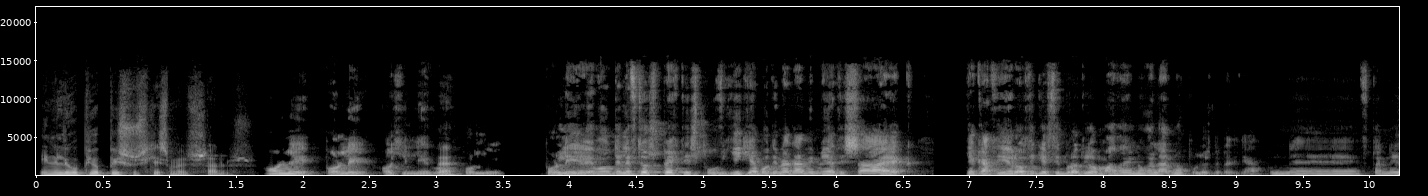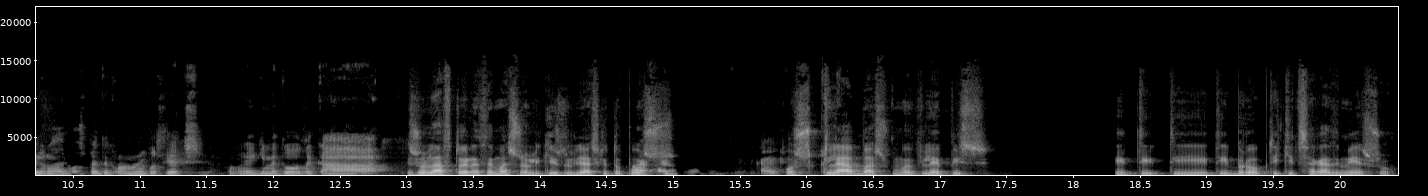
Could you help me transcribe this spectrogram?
είναι λίγο πιο πίσω σε σχέση με τους άλλους. Πολύ, πολύ. Όχι λίγο. Ε. Πολύ. πολύ. Ε, Ο τελευταίος παίκτης που βγήκε από την Ακαδημία της ΑΕΚ και καθιερώθηκε στην πρώτη ομάδα είναι ο Γαλανόπουλος, παιδιά. Που είναι, φτάνει τώρα 25 χρονών, 26. ας πούμε. Έγινε το 10. Όλο αυτό είναι θέμα συνολικής δουλειάς και το πώ 16. ως κλαμπ, ας πούμε, βλέπεις τη, τη, τη, την προοπτική της Ακαδημίας σου.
